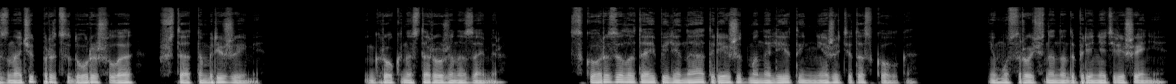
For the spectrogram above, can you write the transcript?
значит, процедура шла в штатном режиме. Игрок настороженно замер. Скоро золотая пелена отрежет монолит и нежить от осколка. Ему срочно надо принять решение.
